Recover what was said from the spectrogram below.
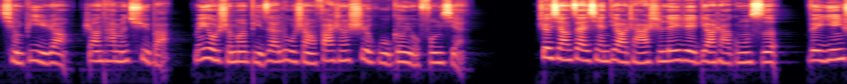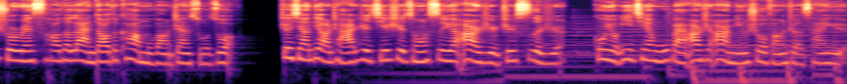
请避让，让他们去吧。没有什么比在路上发生事故更有风险。”这项在线调查是 l a z y 调查公司为 InsuranceHotline.com 网站所做。这项调查日期是从四月二日至四日。共有一千五百二十二名受访者参与。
